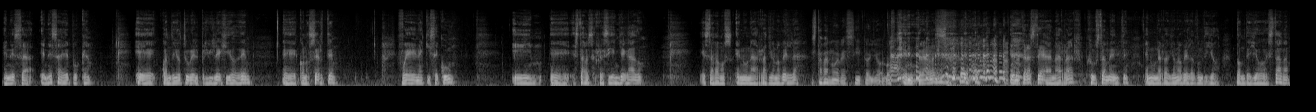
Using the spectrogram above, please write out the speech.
en esa, en esa época, cuando yo tuve el privilegio de conocerte fue en XQ y eh, estabas recién llegado. Estábamos en una radionovela. Estaba nuevecito yo. Los... Ah. Entrabas, entraste a narrar justamente en una radionovela donde yo, donde yo estaba.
